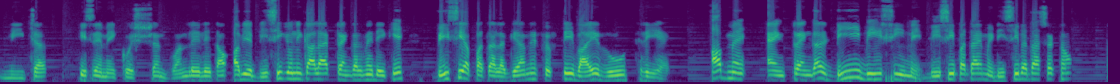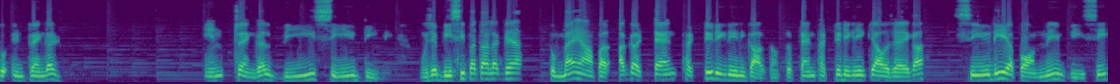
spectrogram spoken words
metre इसे मैं क्वेश्चन वन ले लेता हूँ. अब ये बीसी क्यों निकाला है? ट्रेंगल में देखिए. बीसी अब पता लग गया हमें फिफ्टी बाई रूट थ्री है. अब मैं ट्रेंगल सी में बीसी पता है, मैं डीसी बता सकता हूँ। तो इन ट्रेंगल इन ट्रेंगल बी सी डी में, मुझे बीसी पता लग गया। तो मैं यहाँ पर अगर टेन थर्टी डिग्री निकालता हूँ तो टेन थर्टी डिग्री क्या हो जाएगा? सी डी अपॉन में बी सी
